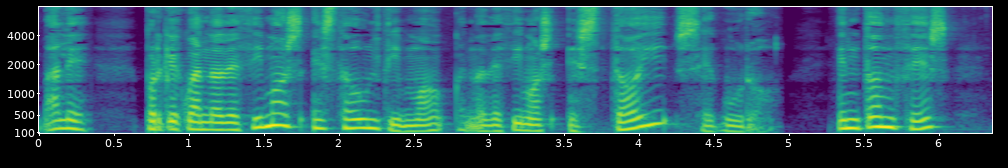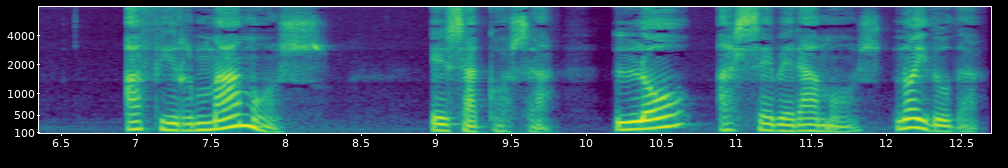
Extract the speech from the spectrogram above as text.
¿vale? Porque cuando decimos esto último, cuando decimos estoy seguro, entonces afirmamos esa cosa, lo aseveramos, no hay duda.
